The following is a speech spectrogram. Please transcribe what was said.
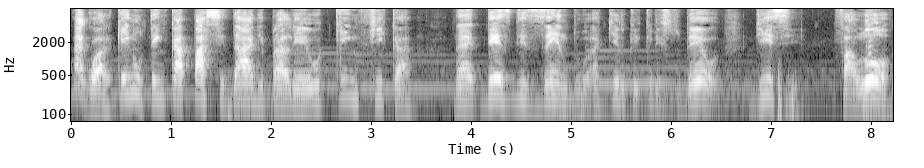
Agora, quem não tem capacidade para ler, ou quem fica né, desdizendo aquilo que Cristo deu, disse, falou,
